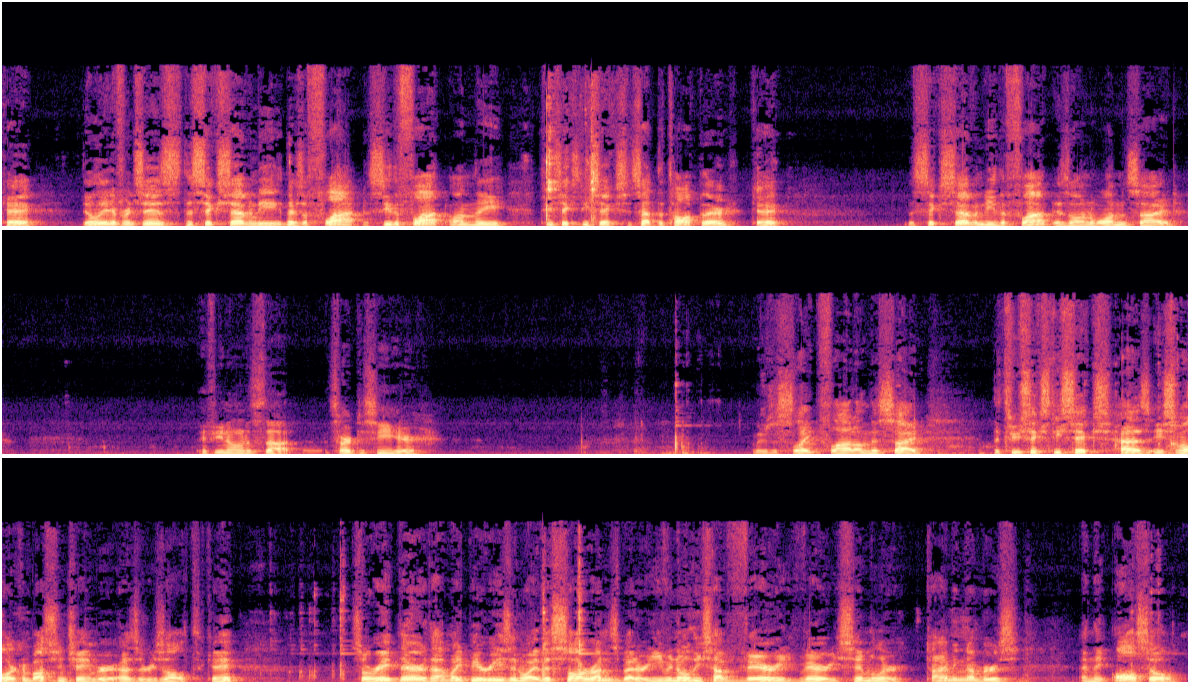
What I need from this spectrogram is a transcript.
Okay. The only difference is the 670, there's a flat. See the flat on the 266? It's at the top there. Okay. The 670, the flat is on one side. If you notice that. It's hard to see here. There's a slight flat on this side. The 266 has a smaller combustion chamber as a result, okay? So right there, that might be a reason why this saw runs better, even though these have very, very similar timing numbers. And they also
